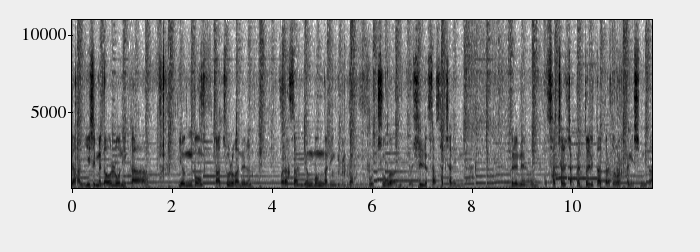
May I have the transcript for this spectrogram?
자, 한 20m 올라오니까 영봉 좌측으로 가면은 월악산 영봉 가는 길이고 우측은 요 실력사 사찰입니다. 그러면은 그 사찰을 잠깐 들렸다 가도록 하겠습니다.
